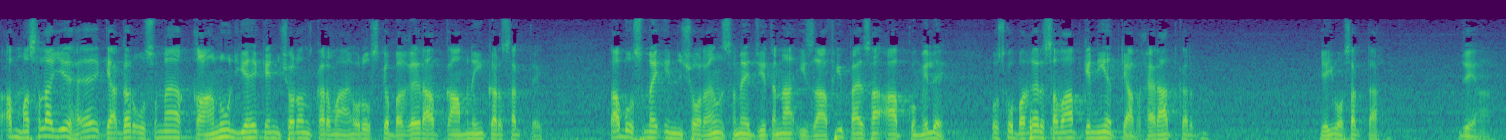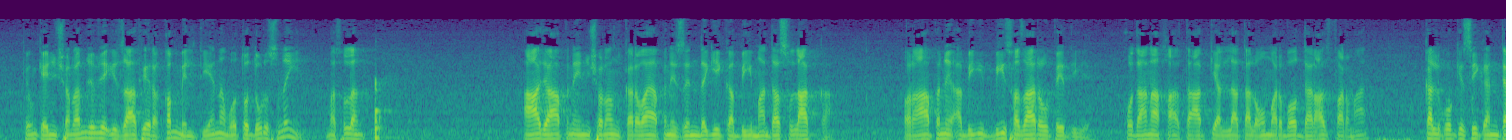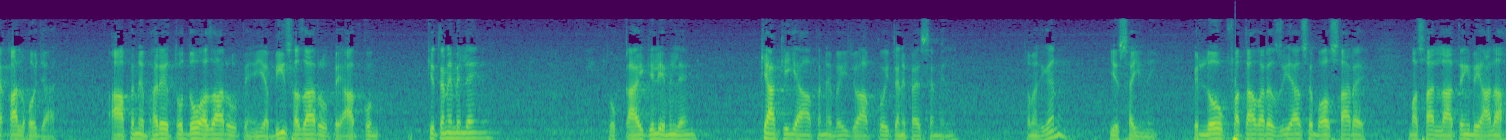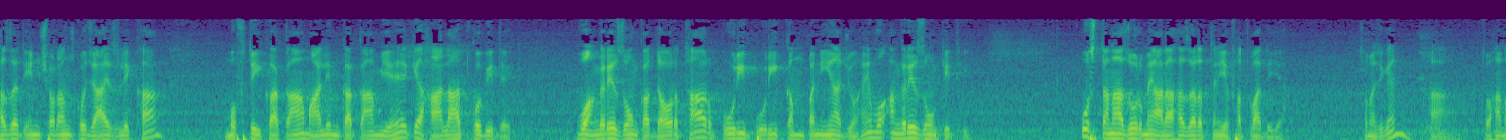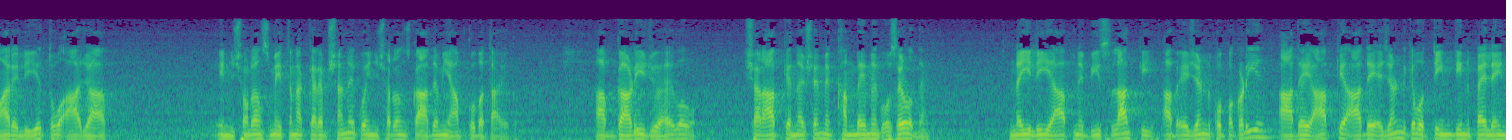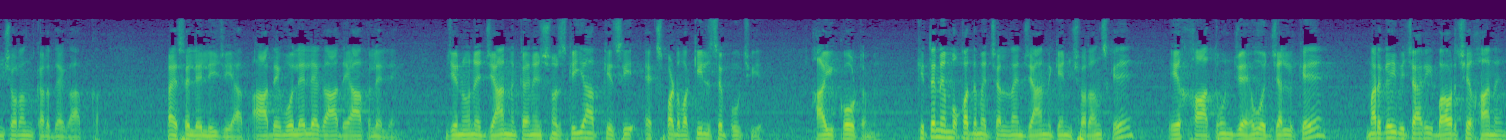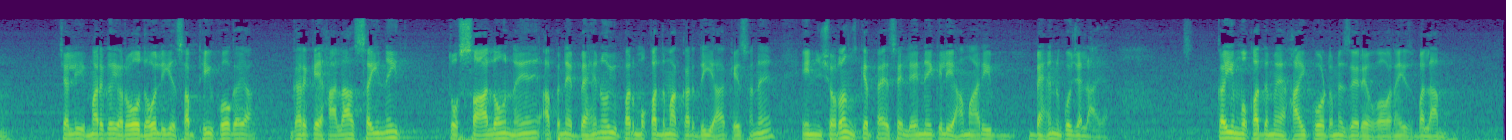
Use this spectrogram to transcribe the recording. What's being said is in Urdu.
تو اب مسئلہ یہ ہے کہ اگر اس میں قانون یہ ہے کہ انشورنس کروائیں اور اس کے بغیر آپ کام نہیں کر سکتے، تو اب اس میں انشورنس میں جتنا اضافی پیسہ آپ کو ملے، اس کو بغیر ثواب کی نیت کیا آپ خیرات کر دیں۔ یہی ہو سکتا ہے۔ جی ہاں کیونکہ انشورنس جو اضافی رقم ملتی ہے نا، وہ تو درست نہیں ہے۔ مثلا آج آپ نے انشورنس کروایا اپنی زندگی کا بیمہ دس لاکھ کا، اور آپ نے ابھی بیس ہزار روپے دیے۔ خدا نہ خواستہ آپ کی اللہ تعالی عمر بہت دراز فرمائے۔ کل کو کسی کا انتقال ہو جائے۔ آپ نے بھرے تو دو ہزار روپے یا بیس ہزار روپے آپ کو کتنے ملیں گے؟ تو کائے کے لیے ملیں گے۔ کیا کیا آپ نے بھائی جو آپ کو اتنے پیسے ملیں سمجھ گئے نا؟ یہ صحیح نہیں۔ پھر لوگ فتح و رضیہ سے بہت سارے مسائل لاتے ہیں۔ اعلیٰ حضرت انشورنس کو جائز لکھا۔ مفتی کا کام، عالم کا کام یہ ہے کہ حالات کو بھی دیکھ۔ وہ انگریزوں کا دور تھا اور پوری پوری کمپنیاں جو ہیں وہ انگریزوں کی تھی۔ اس تناظر میں اعلیٰ حضرت نے یہ فتوا دیا۔ سمجھ گئے نا؟ ہاں تو ہمارے لیے تو آج آپ انشورنس میں اتنا کرپشن ہے، کوئی انشورنس کا آدمی آپ کو بتائے گا۔ آپ گاڑی جو ہے وہ شراب کے نشے میں کھمبے میں گھسڑ دیں نہیں لی، آپ نے بیس لاکھ کی آپ ایجنٹ کو پکڑیے۔ آدھے آپ کے، آدھے ایجنٹ کے، وہ تین دن پہلے انشورنس کر دے گا آپ کا۔ پیسے لے لیجیے آپ۔ آدھے وہ لے لے گا، آدھے آپ لے لیں۔ جنہوں نے جان کا انشورنس کیا، آپ کسی ایکسپرٹ وکیل سے پوچھیے ہائی کورٹ میں کتنے مقدمے چل رہے ہیں جان کے انشورنس کے؟ ایک خاتون جو ہے وہ جل کے مر گئی بیچاری باورچی خانے میں۔ چلی، مر گئی رو دھو لیے سب ٹھیک ہو گیا۔ گھر کے حالات صحیح نہیں تھے۔ تو سالوں نے اپنے بہنوں پر مقدمہ کر دیا کہ اس نے انشورنس کے پیسے لینے کے لیے ہماری بہن کو جلایا۔ کئی مقدمے ہائی کورٹ میں زیر غور ہیں اس بلا میں۔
